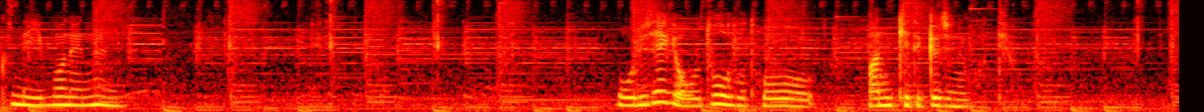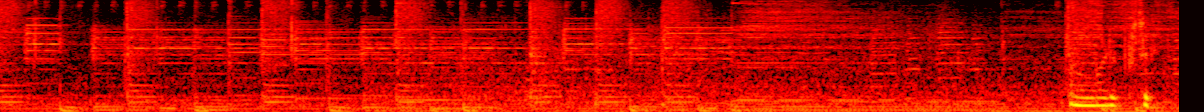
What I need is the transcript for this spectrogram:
근데 이번에는 머리색이 어두워서 더 많게 느껴지는 것 같아요. 앞머리 부족했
